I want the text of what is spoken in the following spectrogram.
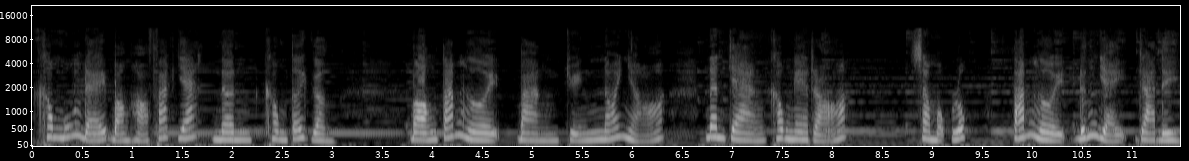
không muốn để bọn họ phát giác nên không tới gần. Bọn tám người bàn chuyện nói nhỏ nên chàng không nghe rõ. Sau một lúc, tám người đứng dậy ra đi.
